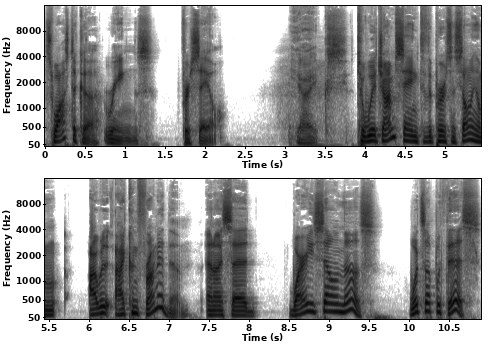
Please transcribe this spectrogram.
swastika rings for sale. Yikes. To which I'm saying to the person selling them, I was I confronted them and I said, "Why are you selling those? What's up with this?"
